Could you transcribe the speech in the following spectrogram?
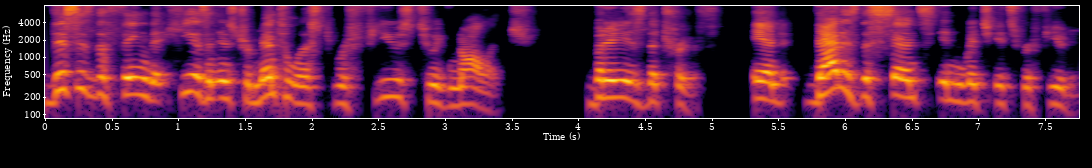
This is the thing that he, as an instrumentalist, refused to acknowledge, but it is the truth. And that is the sense in which it's refuted.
